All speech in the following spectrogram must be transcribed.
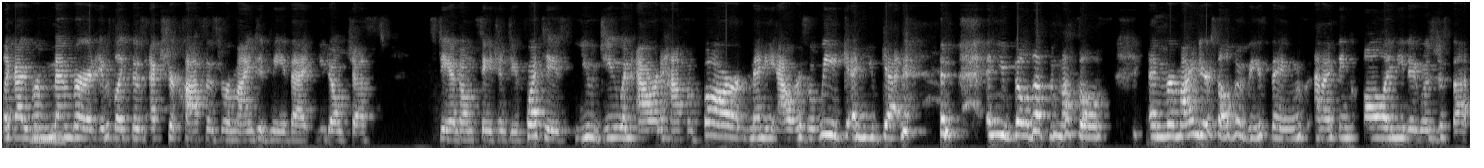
Like I mm-hmm. remembered, it was like those extra classes reminded me that you don't just stand on stage and do fouettes, you do an hour and a half of barre many hours a week and you get and you build up the muscles and remind yourself of these things. And I think all I needed was just that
